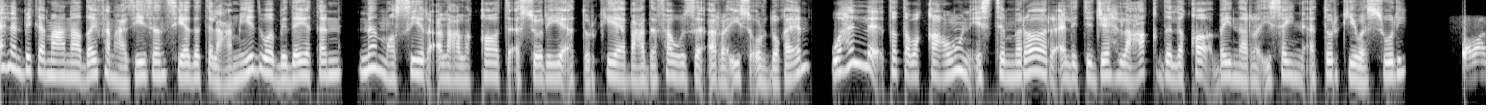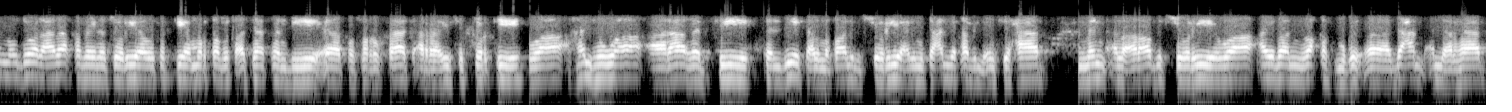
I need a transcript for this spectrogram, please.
أهلا بك معنا ضيفا عزيزا سيادة العميد وبداية ما مصير العلاقات السورية التركية بعد فوز الرئيس أردوغان وهل تتوقعون استمرار الاتجاه لعقد لقاء بين الرئيسين التركي والسوري؟ طبعا موضوع العلاقة بين سوريا وتركيا مرتبط أساسا بتصرفات الرئيس التركي وهل هو راغب في تلبية المطالب السورية المتعلقة بالانسحاب من الأراضي السورية وأيضا وقف دعم الإرهاب؟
